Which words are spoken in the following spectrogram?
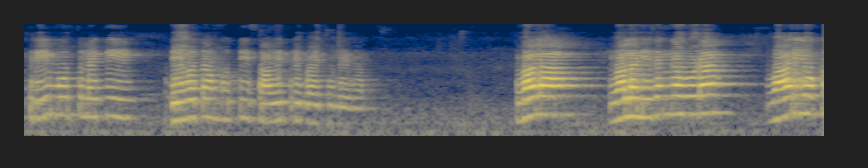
స్త్రీమూర్తులకి దేవతామూర్తి సావిత్రిబాయి పూలే గారు. ఇవాళ ఇవాళ నిజంగా కూడా వారి యొక్క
